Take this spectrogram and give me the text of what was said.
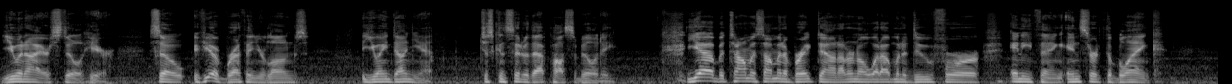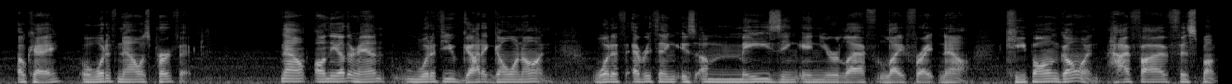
You and I are still here. So if you have breath in your lungs, you ain't done yet. Just consider that possibility. Yeah, but Thomas, I'm in a breakdown. I don't know what I'm going to do for anything. Insert the blank. Okay, well, what if now is perfect? Now, on the other hand, what if you got it going on? What if everything is amazing in your life, right now? Keep on going. High five, fist bump,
